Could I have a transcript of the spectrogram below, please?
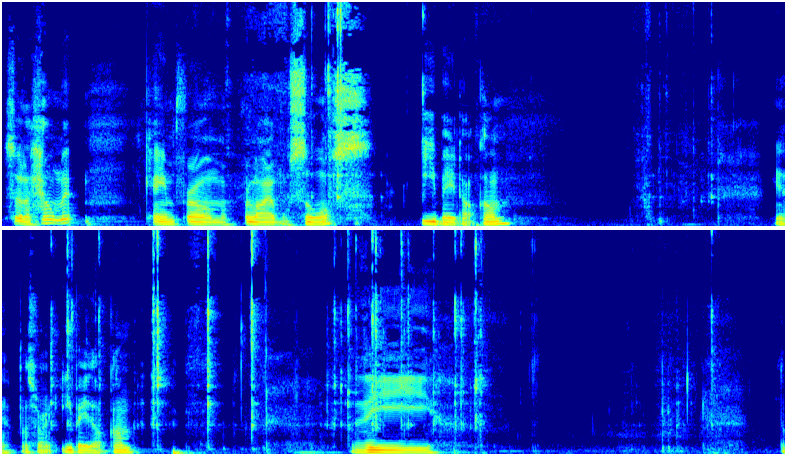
So the helmet came from reliable source, ebay.com. Yeah, that's right, ebay.com. The the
